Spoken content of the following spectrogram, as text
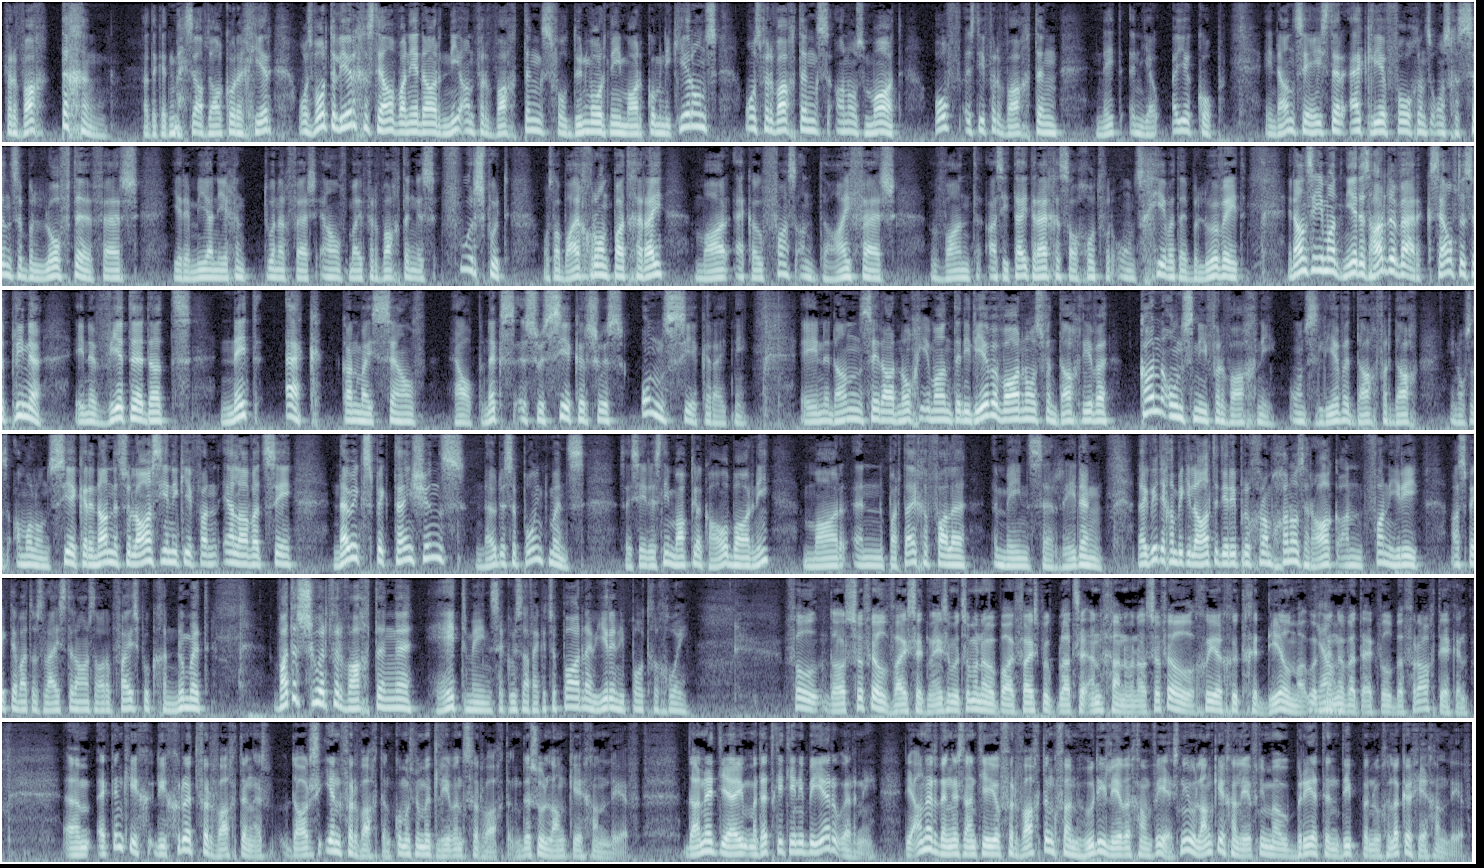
Verwagting dat ek dit myself daar korrigeer. Ons word teleurgestel wanneer daar nie aan verwagtinge voldoen word nie, maar kommunikeer ons ons verwagtinge aan ons maat of is die verwagting net in jou eie kop? En dan sê Hester, ek leef volgens ons gesin se belofte, vers Jeremia 29 vers 11, my verwagting is voorspoed. Ons het baie grondpad gery, maar ek hou vas aan daai vers want as die tyd reg is sal God vir ons gee wat hy beloof het. En dan sê iemand nee, dis harde werk, selfdissipline en 'n wete dat net ek kan myself help. Niks is so seker soos onsekerheid nie. En dan sê daar nog iemand in die lewe waarin ons vandag lewe, kan ons nie verwag nie. Ons lewe dag vir dag en ons is almal onseker. En dan is so laaste enetjie van Ella wat sê no expectations, no disappointments. Sy sê dis nie maklik haalbaar nie, maar in party gevalle 'n mens se redding. Nou ek weet jy gaan 'n bietjie later deur die program gaan ons raak aan van hierdie aspekte wat ons luisteraars daar op Facebook genoem het. Watter soort verwagtinge het mense? Gustaf, ek het so paar nou hier in die pot gegooi. Vol daar's soveel wysheid. Mense moet sommer nou op daai Facebook bladsy ingaan want daar's soveel goeie goed gedeel, maar ook ja. dinge wat ek wil bevraagteken. Ehm um, ek dink die die groot verwagting is daar's een verwagting. Kom ons noem dit lewensverwagting. Dis hoe lank jy gaan leef. Dan het jy, maar dit het jy nie beheer oor nie. Die ander ding is dan jy jou verwagting van hoe die lewe gaan wees. Nie hoe lank jy gaan leef nie, maar hoe breed en diep en hoe gelukkig jy gaan leef.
